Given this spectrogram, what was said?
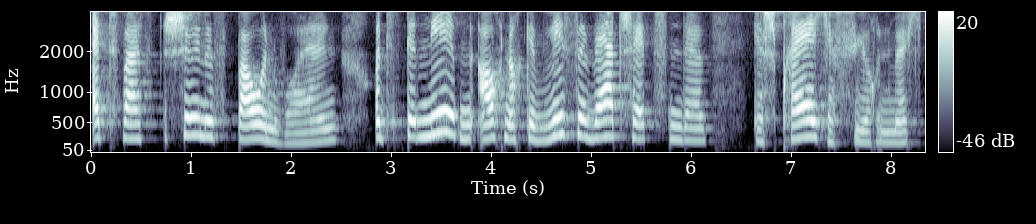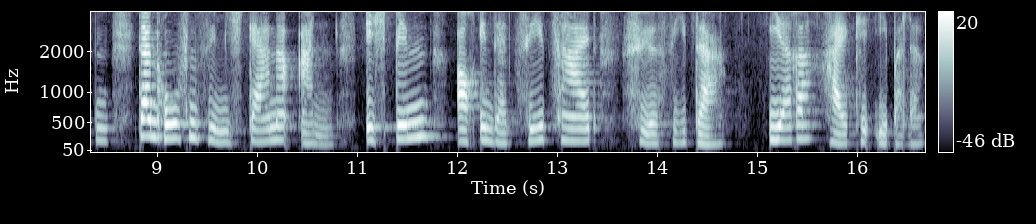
etwas Schönes bauen wollen und daneben auch noch gewisse wertschätzende Gespräche führen möchten, dann rufen Sie mich gerne an. Ich bin auch in der C-Zeit für Sie da. Ihre Heike Eberle.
